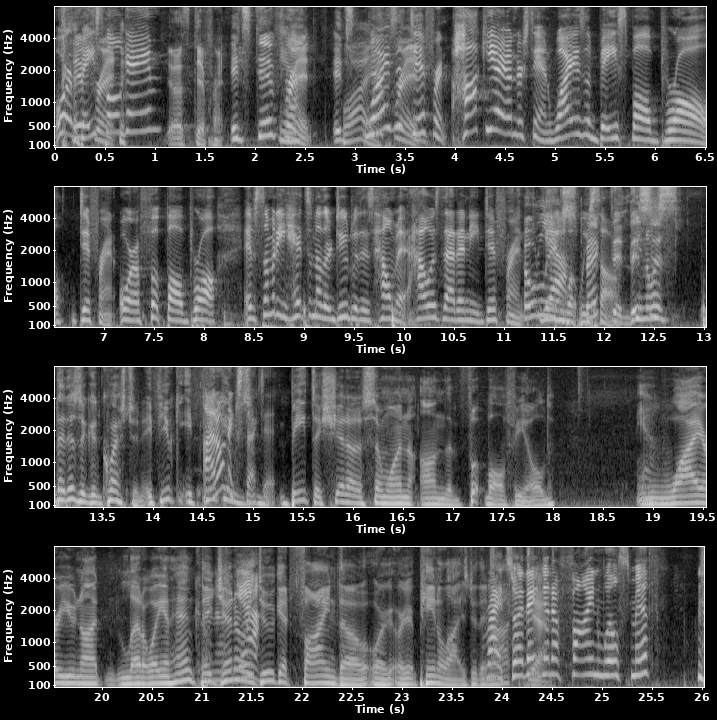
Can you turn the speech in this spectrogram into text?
or a Different. baseball game. That's different. It's different. It's Why is it different? Hockey, I understand. Why is a baseball brawl different or a football brawl? If somebody hits another dude with his helmet, how is that any different Totally than what we saw? expected. This You know is what? that is a good question. If you if you I don't can expect it. beat the shit out of someone on the football field, why are you not led away in handcuffs? They generally Yeah. do get fined though, or, or penalized, do they Right. not? So are they going to fine Will Smith?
